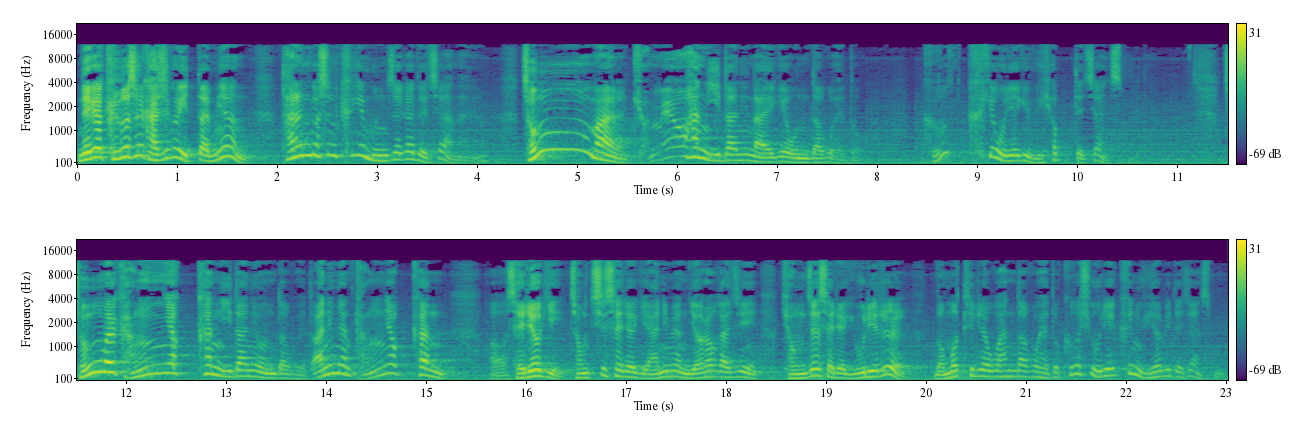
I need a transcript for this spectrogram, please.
내가 그것을 가지고 있다면 다른 것은 크게 문제가 되지 않아요. 정말 교묘한 이단이 나에게 온다고 해도 그것 크게 우리에게 위협되지 않습니다. 정말 강력한 이단이 온다고 해도 아니면 강력한 어, 세력이 정치 세력이 아니면 여러 가지 경제 세력이 우리를 넘어뜨리려고 한다고 해도 그것이 우리의 큰 위협이 되지 않습니다.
